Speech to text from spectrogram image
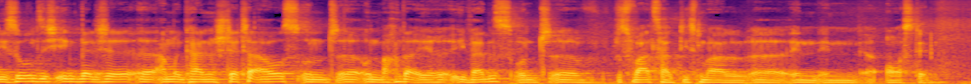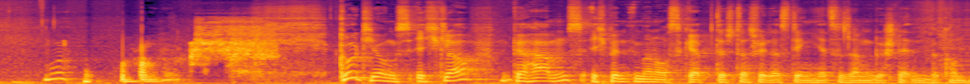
Die suchen sich irgendwelche amerikanischen Städte aus und, und machen da ihre Events und das war es halt diesmal in, in Austin. Ja. Gut, Jungs, ich glaube, wir haben es. Ich bin immer noch skeptisch, dass wir das Ding hier zusammengeschnitten bekommen.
